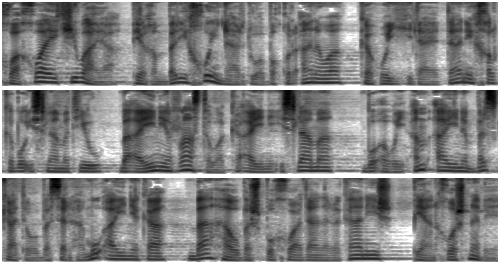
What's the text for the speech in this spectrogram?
خوا خوایەکی وایە پێغەمبەری خۆی ناردووە بە قورئانەوە کە هۆی هیدایەتدانی خەڵکە بۆ ئیسلامەتی و بە ئایینی ڕاستەوە کە ئایینی ئیسلامە بۆ ئەوەی ئەم ئایینە بەرز کاتەوە بەسەر هەموو ئایینێکا با هاوبەش بۆ خوادانەرەکانیش پێیان خۆش نەبێ.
